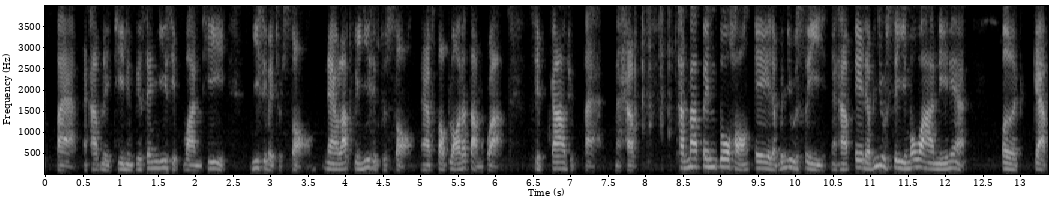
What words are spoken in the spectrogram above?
20.8 นะครับหรือทีหนึ่งคือเส้น 20 วันที่ 21.2 แนวรับคือ 20.2 นะครับ stop loss ถ้าต่ำกว่า 19.8 นะครับ ถัดมาเป็นตัวของ AWC นะครับ AWC เมื่อวานนี้เนี่ยเปิดแกลบ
